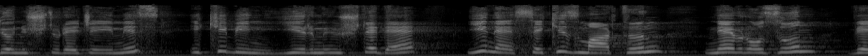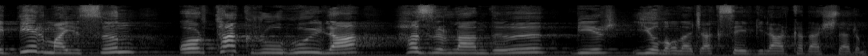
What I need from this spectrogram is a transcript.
dönüştüreceğimiz 2023'te de yine 8 Mart'ın, Nevroz'un ve 1 Mayıs'ın ortak ruhuyla hazırlandığı bir yıl olacak sevgili arkadaşlarım.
